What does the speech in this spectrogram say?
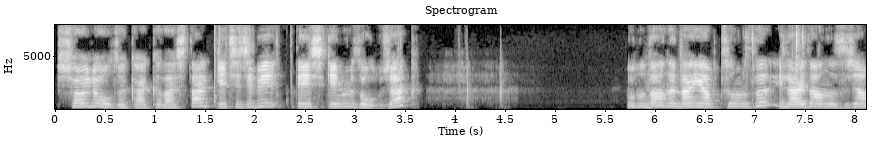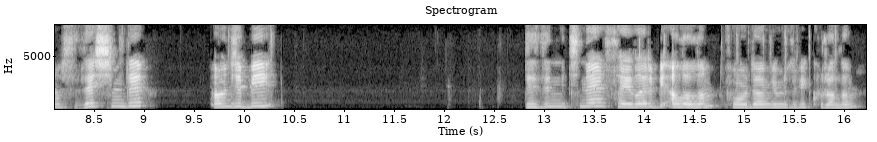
şöyle olacak arkadaşlar. Geçici bir değişkenimiz olacak. Bunu da neden yaptığımızı ileride anlatacağım size. Şimdi önce bir dizinin içine sayıları bir alalım. For döngümüzü bir kuralım.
